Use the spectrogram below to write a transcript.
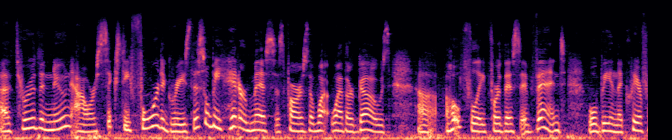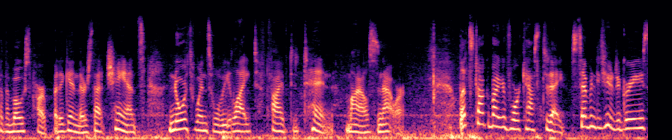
uh, through the noon hour, 64 degrees. This will be hit or miss as far as the wet weather goes. Uh, hopefully for this event, we'll be in the clear for the most part. But again, there's that chance. North winds will be light, 5 to 10 miles an hour. Let's talk about your forecast today. 72 degrees,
